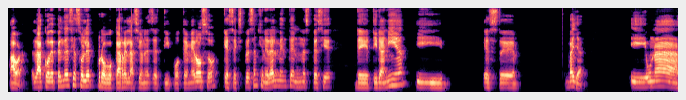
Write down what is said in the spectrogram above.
Ahora, la codependencia suele provocar relaciones de tipo temeroso que se expresan generalmente en una especie de tiranía y este vaya, y una,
